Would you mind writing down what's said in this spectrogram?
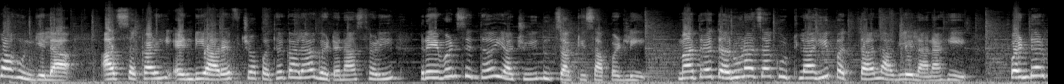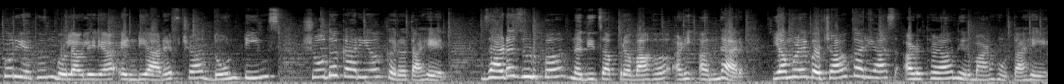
वाहून गेला. आज सकाळी एनडीआरएफच्या पथकाला घटनास्थळी रेवणसिद्ध याची दुचाकी सापडली. मात्र तरुणाचा कुठलाही पत्ता लागलेला नाही. पंढरपूर येथून बोलावलेल्या एनडीआरएफच्या दोन टीम्स शोधकार्य करत आहेत. झाडं झुडपं नदीचा प्रवाह आणि अंधार यामुळे बचाव कार्यास अडथळा निर्माण होत आहे.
